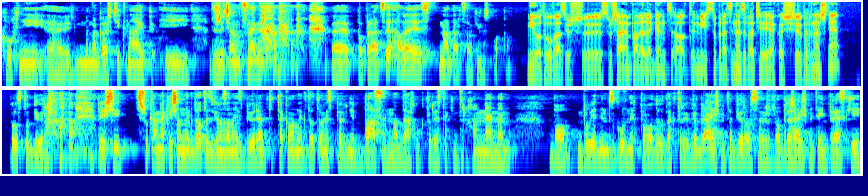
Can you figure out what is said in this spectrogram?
kuchni, e, mnogości knajp i życia nocnego e, po pracy, ale jest nadal całkiem spoko. Miło to u was, już y, słyszałem parę legend o tym miejscu pracy. Nazywacie je jakoś wewnętrznie? Po prostu biuro. Jeśli szukamy jakiejś anegdoty związanej z biurem, to taką anegdotą jest pewnie basen na dachu, który jest takim trochę memem, bo był jednym z głównych powodów, dla których wybraliśmy to biuro, sobie już wyobrażaliśmy te imprezki,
